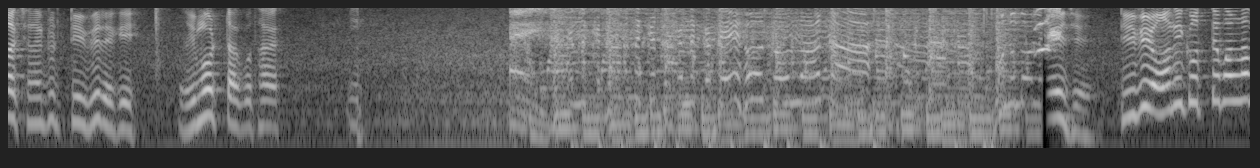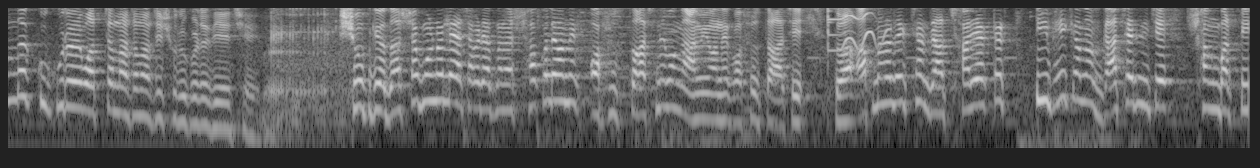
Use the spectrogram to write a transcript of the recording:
লাগছে না, একটু টিভি দেখি। রিমোটটা কোথায়? এই যে টিভি অনই করতে পারলাম না, কুকুরের বাচ্চা নাচানাচি শুরু করে দিয়েছে। সুপ্রিয় দর্শক মন্ডলী, আশা করি আপনারা সকলে অনেক অসুস্থ আছেন এবং আমি অনেক অসুস্থ আছি। তো আপনারা দেখছেন যা ছাড়ে একটা টিভি কেন গাছের নিচে সংবাদটি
